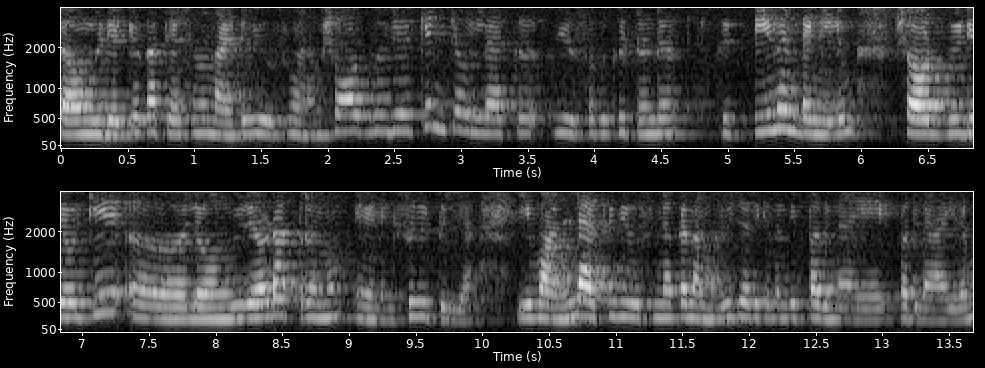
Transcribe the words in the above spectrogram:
ലോങ് വീഡിയോയ്ക്കൊക്കെ അത്യാവശ്യം നന്നായിട്ട് വ്യൂസ് വേണം. ഷോർട്ട് വീഡിയോയ്ക്ക് എനിക്ക് ഒരു ലാക്ക് വ്യൂസൊക്കെ കിട്ടുന്നുണ്ട് കിട്ടിയെന്നുണ്ടെങ്കിലും ഷോർട്ട് വീഡിയോയ്ക്ക് ലോങ് വീഡിയോയുടെ അത്രയൊന്നും ഏണിങ്സ് കിട്ടില്ല. ഈ വൺ ലാക്ക് വ്യൂസിനൊക്കെ നമ്മൾ വിചാരിക്കുന്നത് ഈ പതിനായി പതിനായിരം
